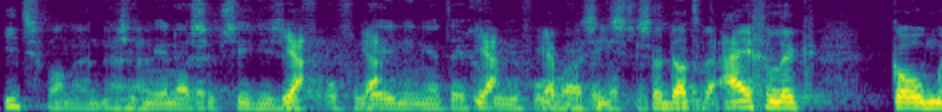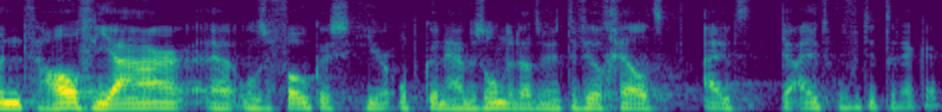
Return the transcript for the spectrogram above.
iets van een. je zit eh, meer naar eh, subsidies ja, of, of ja. leningen tegen ja, goede ja, voorwaarden. precies. dat soort Zodat we eigenlijk komend half jaar eh, onze focus hierop kunnen hebben zonder dat we te veel geld uit, eruit hoeven te trekken.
